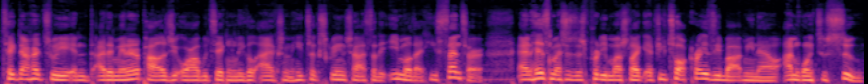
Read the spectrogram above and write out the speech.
take down her tweet and I demand an apology or I'll be taking legal action. He took screenshots of the email that he sent her. And his message is pretty much like, if you talk crazy about me now, I'm going to sue.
